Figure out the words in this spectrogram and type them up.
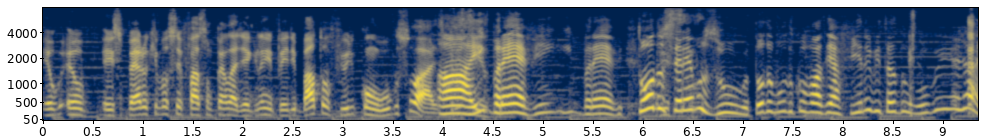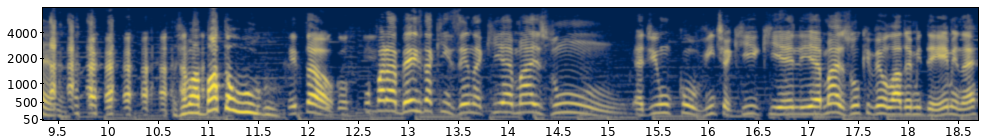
Eu, eu, eu espero que você faça um peladinha gameplay de Battlefield com o Hugo Soares. Ah, em Precisa. Breve, vir em breve. Todos seremos Hugo, todo mundo com vozinha fina imitando o Hugo e já era. Chama Bata o Hugo. Então, Hugo o Filho. parabéns da quinzena aqui é mais um. É de um convite aqui, que ele é mais um que veio lá do MDM, né?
